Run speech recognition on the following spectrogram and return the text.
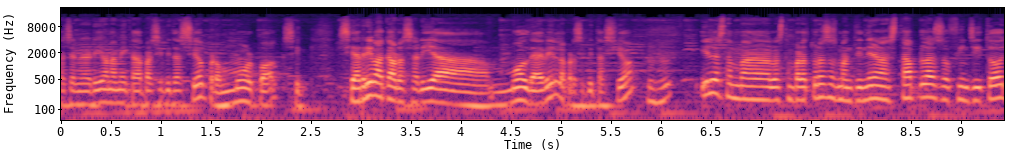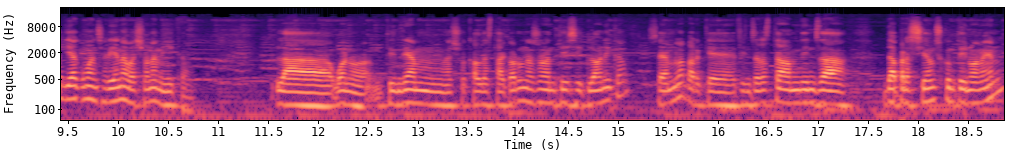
es generaria una mica de precipitació, però molt poc. Si, si arriba a caure seria molt dèbil la precipitació, Uh -huh. i les, les temperatures es mantindrien estables o fins i tot ja començarien a baixar una mica. La, bueno, tindríem, això cal destacar, una zona anticiclònica, sembla, perquè fins ara estàvem dins de, de pressions contínuament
